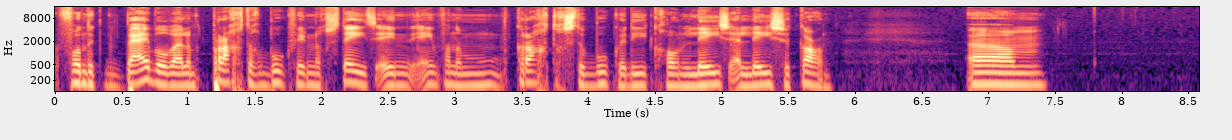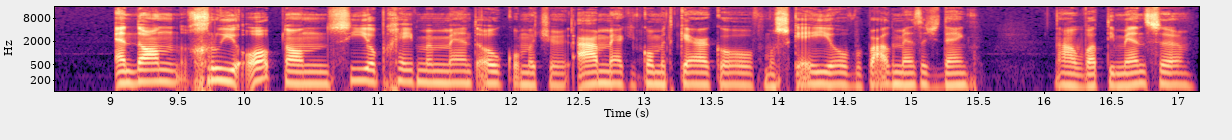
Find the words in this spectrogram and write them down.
vond ik de Bijbel wel een prachtig boek. Vind ik nog steeds een, een van de krachtigste boeken die ik gewoon lees en lezen kan. Ehm, en dan groei je op. Dan zie je op een gegeven moment ook, omdat je in aanmerking komt met kerken of moskeeën of bepaalde mensen, dat je denkt, nou, wat die mensen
